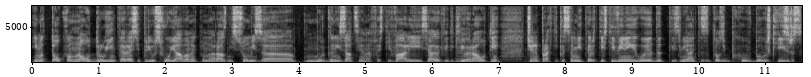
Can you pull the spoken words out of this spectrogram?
има толкова много други интереси при освояването на разни суми за организация на фестивали и всякакви такива mm. работи, че на практика самите артисти винаги го ядат, извинявайте за този хубав български израз.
